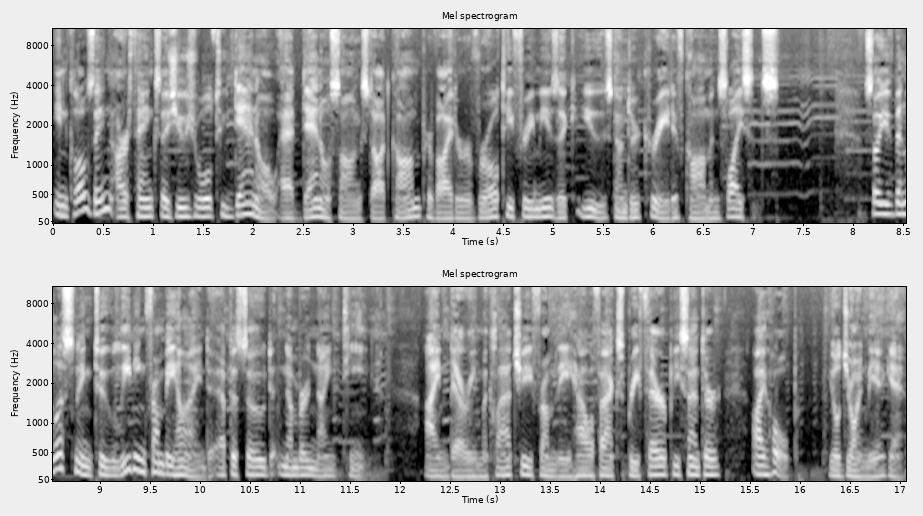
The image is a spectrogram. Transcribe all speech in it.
In closing, our thanks as usual to Dano at danosongs.com, provider of royalty free music used under Creative Commons license. So you've been listening to Leading from Behind, episode number 19. I'm Barry McClatchy from the Halifax Brief Therapy Center. I hope you'll join me again.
